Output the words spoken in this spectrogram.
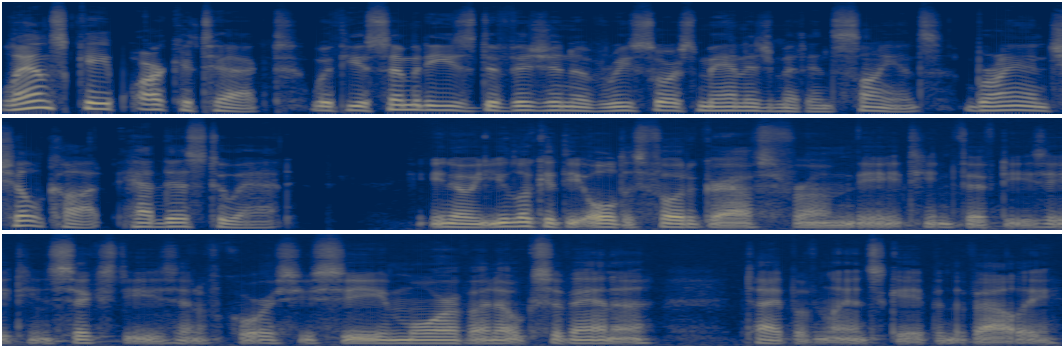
Landscape architect with Yosemite's Division of Resource Management and Science, Brian Chilcott, had this to add. You know, you look at the oldest photographs from the 1850s, 1860s, and of course you see more of an oak savanna type of landscape in the valley.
